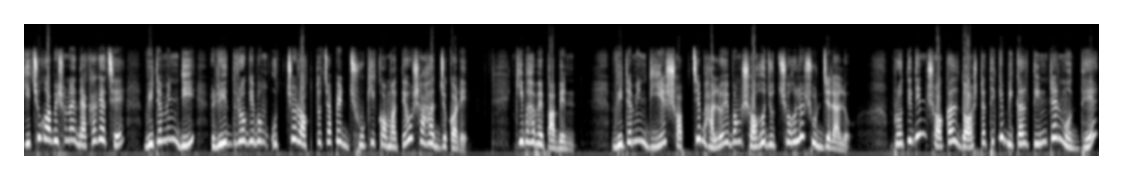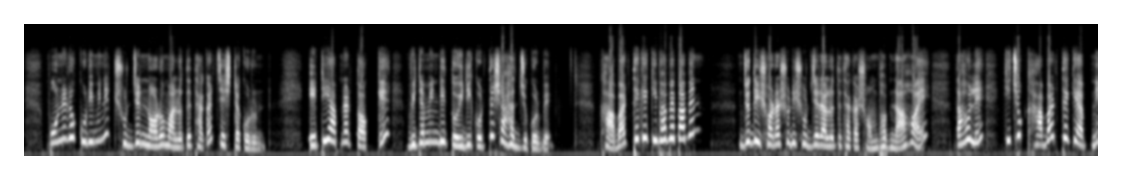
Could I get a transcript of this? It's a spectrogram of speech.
কিছু গবেষণায় দেখা গেছে, ভিটামিন ডি হৃদরোগ এবং উচ্চ রক্তচাপের ঝুঁকি কমাতেও সাহায্য করে। কীভাবে পাবেন? ভিটামিন ডি এর সবচেয়ে ভালো এবং সহজ উৎস হল সূর্যের আলো। প্রতিদিন সকাল দশটা থেকে বিকাল তিনটের মধ্যে পনেরো কুড়ি মিনিট সূর্যের নরম আলোতে থাকার চেষ্টা করুন। এটি আপনার ত্বককে ভিটামিন ডি তৈরি করতে সাহায্য করবে। খাবার থেকে কীভাবে পাবেন? যদি সরাসরি সূর্যের আলোতে থাকা সম্ভব না হয়, তাহলে কিছু খাবার থেকে আপনি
